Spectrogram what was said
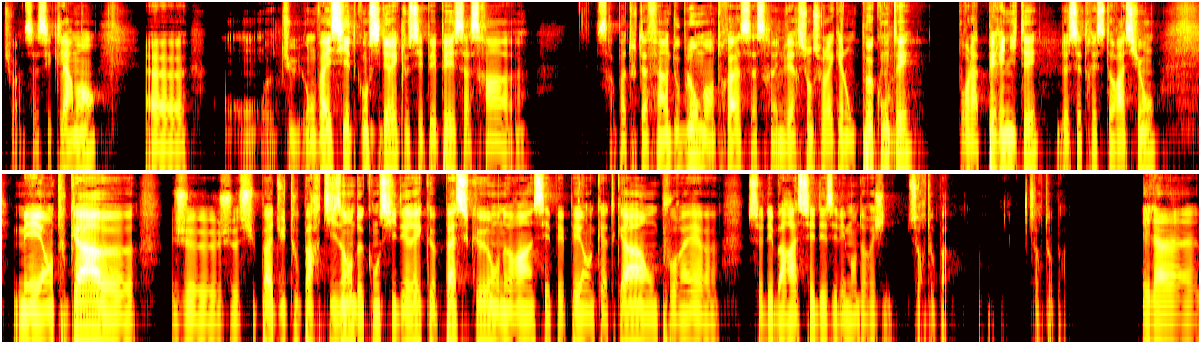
tu vois, ça c'est clairement. Euh, on, va essayer de considérer que le CPP, ça sera, euh, sera pas tout à fait un doublon, mais en tout cas, ça sera une version sur laquelle on peut compter pour la pérennité de cette restauration. Mais en tout cas, je ne suis pas du tout partisan de considérer que parce qu'on aura un CPP en 4K, on pourrait se débarrasser des éléments d'origine. Surtout pas. Surtout pas. Et la,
